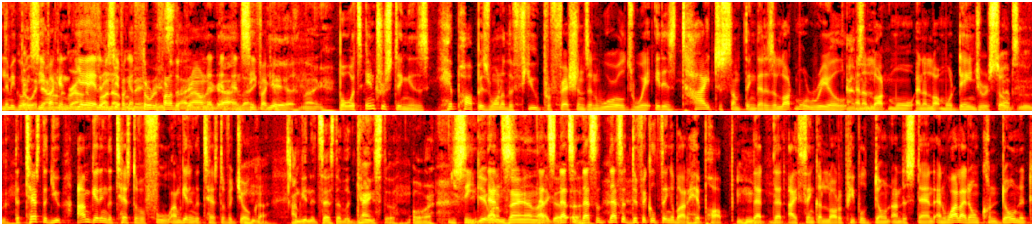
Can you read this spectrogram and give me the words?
Let me go Throw and see if I can yeah, let me see if I can throw it in front of the ground and, and, see if I can." yeah, like- But what's interesting is hip hop is one of the few professions and worlds where it is tied to something that is a lot more real and a lot more and a lot more dangerous. So Absolutely. the test that you, I'm getting the test of a fool. I'm getting the test of a joker. I'm getting the test of a gangster, or You see, get what I'm that's- saying? That's Like, that's, uh, a, that's a, that's a difficult thing about hip hop Mm-hmm. that that I think a lot of people don't understand. And while I don't condone it,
